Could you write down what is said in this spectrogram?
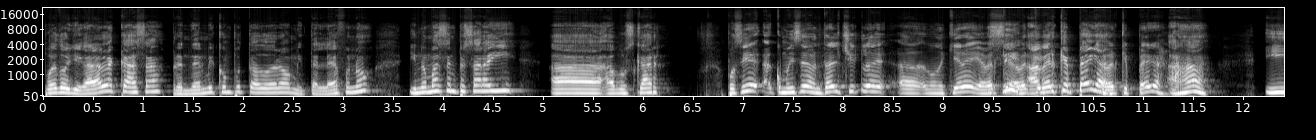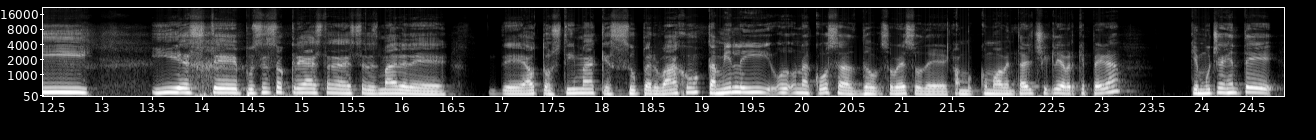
puedo llegar a la casa, prender mi computadora o mi teléfono y nomás empezar ahí a, a buscar. Pues sí, como dice, aventar el chicle a donde quiere y a ver, Sí, qué, a ver, qué, qué pega. a ver qué pega. Ajá. Y, y este, pues eso crea esta, este desmadre de, de autoestima que es súper bajo. También leí una cosa sobre eso, de como, como aventar el chicle y a ver qué pega. Que mucha gente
